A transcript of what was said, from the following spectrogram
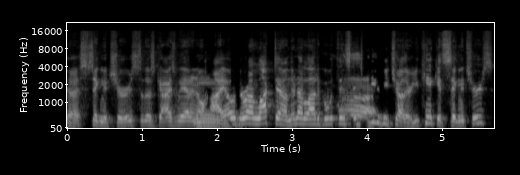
uh, signatures. So those guys we had in mm. Ohio, they're on lockdown. They're not allowed to go within six ah. feet of each other. You can't get signatures.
